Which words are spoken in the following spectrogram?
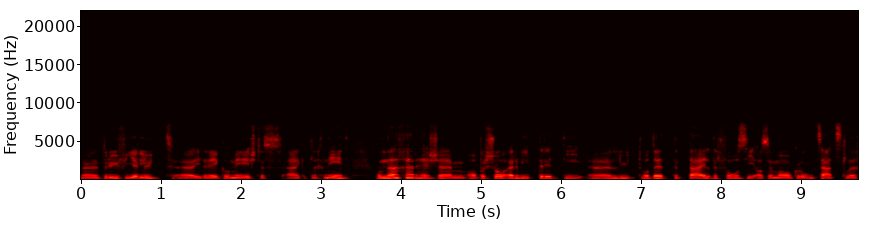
drei, vier Leute. Äh, in der Regel mehr ist das eigentlich nicht. Und nachher hast du ähm, aber schon erweiterte äh, Leute, die der Teil davon sind. Also mal grundsätzlich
